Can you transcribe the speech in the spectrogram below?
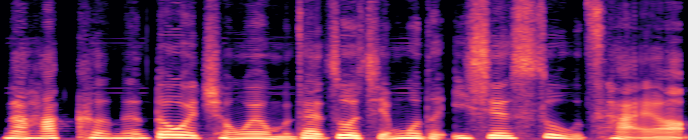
那他可能都会成为我们在做节目的一些素材啊。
